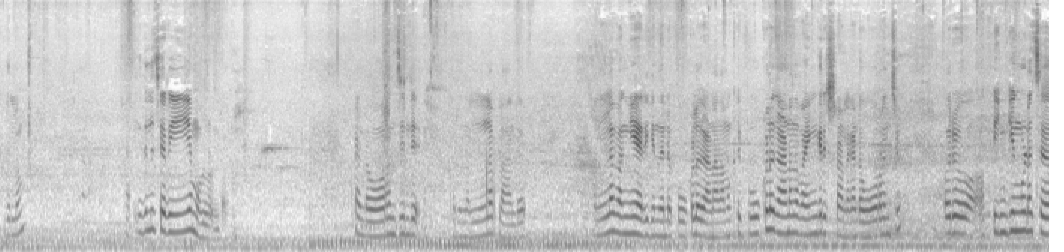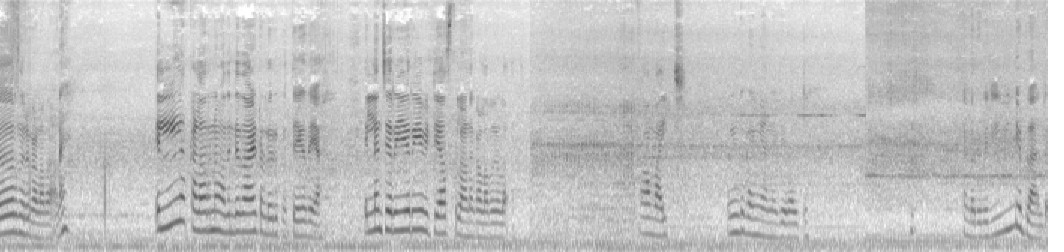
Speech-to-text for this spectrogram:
ഇതിലും ഇതിൽ ചെറിയ മുള്ളുണ്ട്. കണ്ടോ ഓറഞ്ചിന്റെ ഒരു നല്ല പ്ലാന്റ് നല്ല ഭംഗിയായിരിക്കും ഇതിന്റെ പൂക്കൾ കാണാൻ. നമുക്ക് ഈ പൂക്കൾ കാണുന്നത് ഭയങ്കര ഇഷ്ടമാണ്. കണ്ടോ ഓറഞ്ചും ഒരു പിങ്കും കൂടെ ചേർന്നൊരു കളറാണ് എല്ലാ കളറിനും അതിന്റേതായിട്ടുള്ളൊരു പ്രത്യേകതയാണ് എല്ലാം ചെറിയ ചെറിയ വ്യത്യാസത്തിലാണ് കളറുകൾ ആ വൈറ്റ് എന്ത് ഭംഗിയാണ് നോക്കിയ വൈറ്റ് ഒരു വലിയ പ്ലാന്റ്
